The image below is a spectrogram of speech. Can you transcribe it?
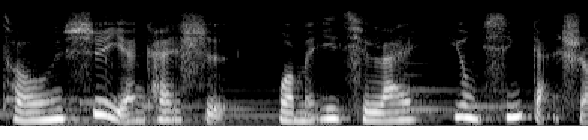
从序言开始，我们一起来用心感受。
